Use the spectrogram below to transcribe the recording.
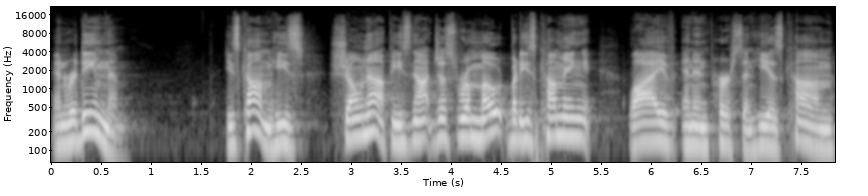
and redeemed them. He's come, he's shown up. He's not just remote, but he's coming live and in person. He has come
